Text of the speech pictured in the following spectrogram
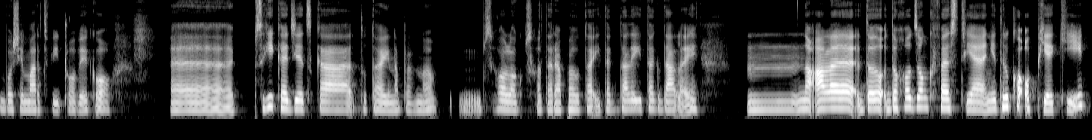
bo się martwi człowiek o e, psychikę dziecka, tutaj na pewno mm, psycholog, psychoterapeuta i tak dalej, i tak dalej. Mm, No ale do, dochodzą kwestie nie tylko opieki,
